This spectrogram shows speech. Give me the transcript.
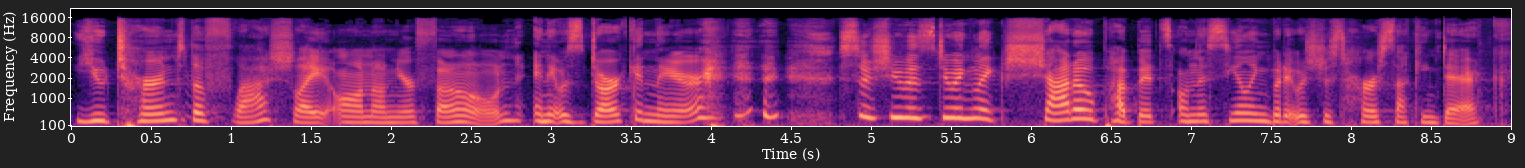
you turned the flashlight on on your phone, and it was dark in there. so she was doing like shadow puppets on the ceiling, but it was just her sucking dick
